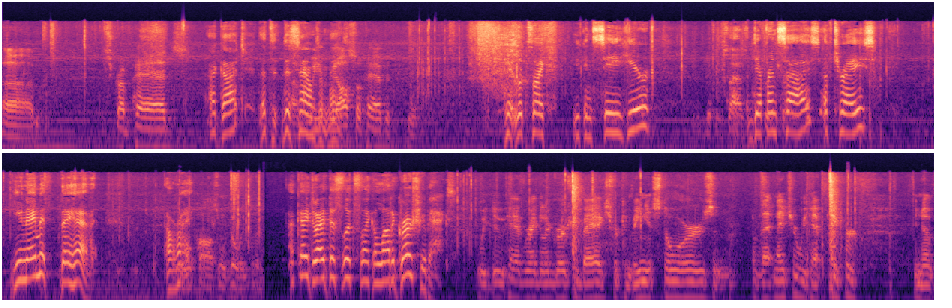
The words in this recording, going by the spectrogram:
um, scrub pads. I got you. That's, this Uh, sounds we, We amazing. also have it, And it looks like you can see here different sizes. different size of trays. You name it, they have it. All right. Pause, we'll go into the, Okay, Dwight, this looks like a lot of grocery bags. we do have regular grocery bags for convenience stores and of that nature. We have paper, you know,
